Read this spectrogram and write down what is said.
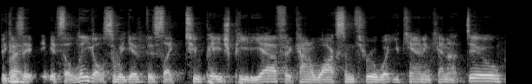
because right. they think it's illegal. So we give this like two page PDF. It kind of walks them through what you can and cannot do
